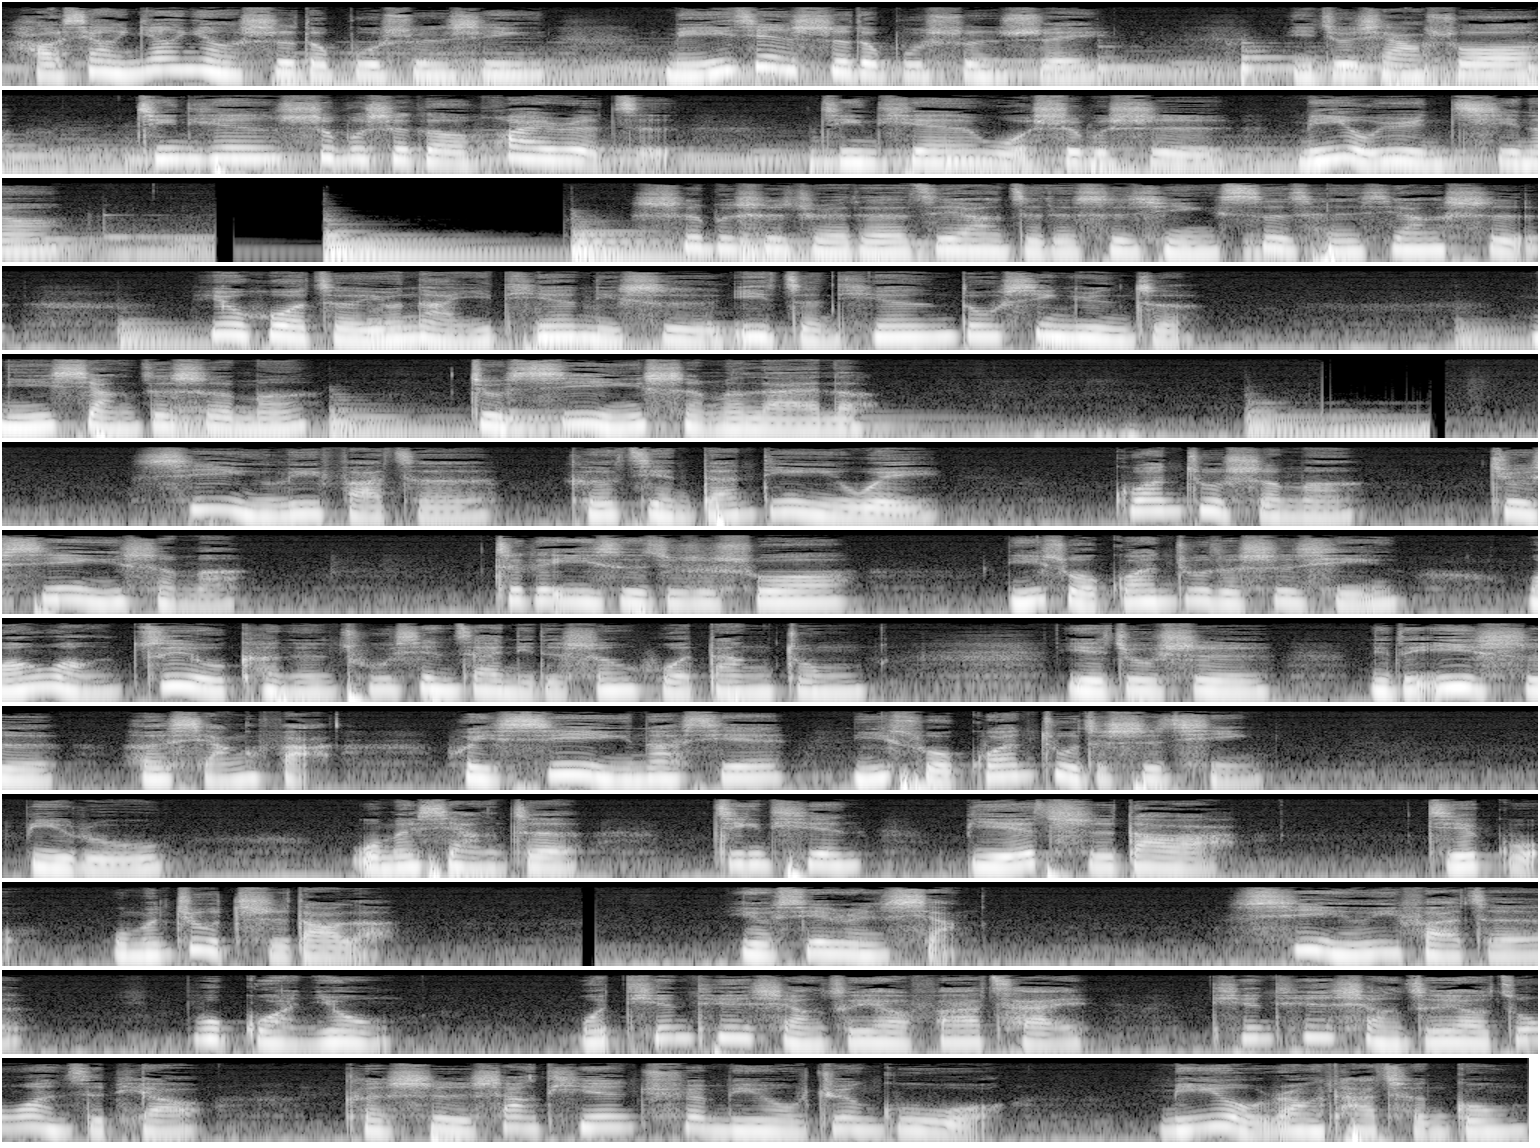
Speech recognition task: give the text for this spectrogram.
好像样样事都不顺心，每一件事都不顺遂。你就想说，今天是不是个坏日子？今天我是不是没有运气呢？是不是觉得这样子的事情似曾相识？又或者有哪一天你是一整天都幸运着？你想着什么，就吸引什么来了。吸引力法则可简单定义为：关注什么就吸引什么。这个意思就是说，你所关注的事情，往往最有可能出现在你的生活当中。也就是你的意识和想法会吸引那些你所关注的事情。比如，我们想着今天别迟到啊，结果我们就迟到了。有些人想。吸引力法则不管用。我天天想着要发财，天天想着要中万字票，可是上天却没有眷顾我，没有让他成功。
